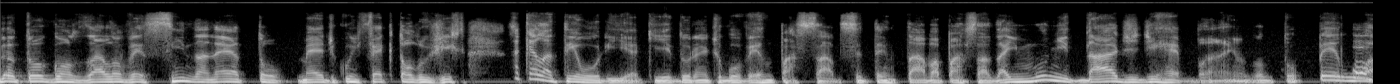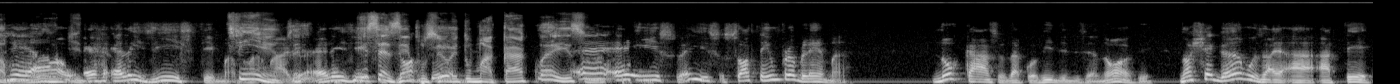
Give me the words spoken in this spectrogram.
Doutor Gonzalo Vecina Neto, médico infectologista. Aquela teoria que durante o governo passado se tentava passar da imunidade de rebanho, doutor, pelo é amor real, de é, ela existe, Sim, Mário, ela existe. Esse exemplo seu do macaco é isso. É, né? é isso, é isso. Só tem um problema. No caso da Covid-19, nós chegamos a, a, a ter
